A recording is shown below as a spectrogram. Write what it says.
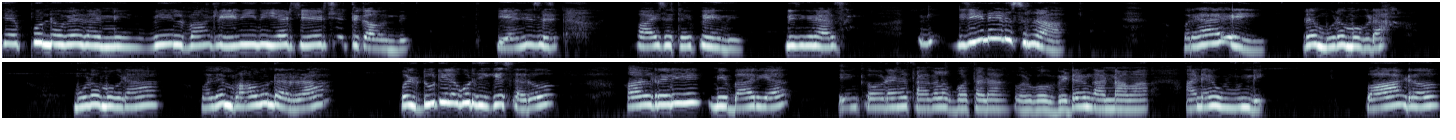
ఎప్పుడు నవ్వేదాన్ని వీళ్ళు మాటలు ఇని ఇని ఏడ్చి ఏడ్చేట్టుగా ఉంది. ఏం చేసే వాయిస్ అట్ అయిపోయింది. నిజంగానే అరస నిజంగానే ఏడుస్తున్నా? ఒరేయ్ ఒరే మూడో మొగుడా? మూడో మొగుడా? వాళ్ళేం బాగుండరా వాళ్ళు డ్యూటీలో కూడా దిగేశారు. ఆల్రెడీ మీ భార్య ఇంకెవడైనా తాగలేకపోతాడా? వాడికి ఒక బిడ్డను అన్నామా అనే ఉంది. వాడు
